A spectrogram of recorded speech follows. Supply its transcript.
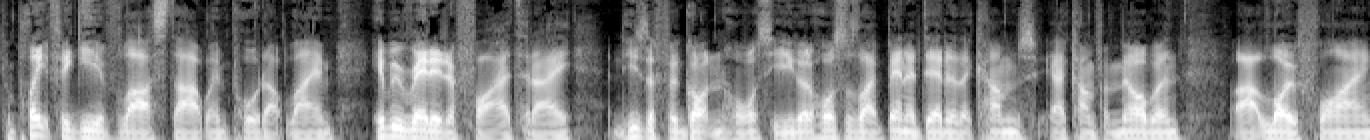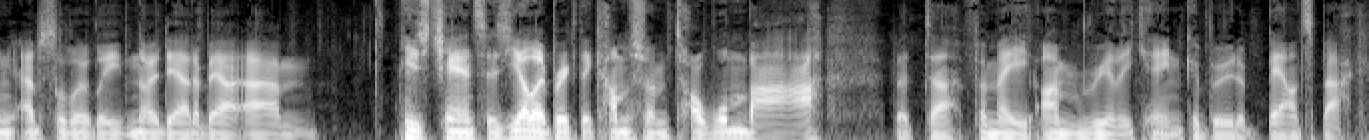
Complete forgive last start when pulled up lame. He'll be ready to fire today. He's a forgotten horse. You've got horses like Benedetta that comes uh, come from Melbourne, uh, low flying, absolutely no doubt about um, his chances. Yellow Brick that comes from Toowoomba. But uh, for me, I'm really keen Kaboo to bounce back.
